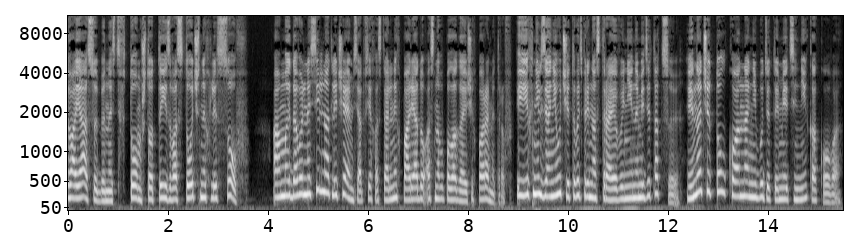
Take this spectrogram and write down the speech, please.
Твоя особенность в том, что ты из восточных лесов, а мы довольно сильно отличаемся от всех остальных по ряду основополагающих параметров. И их нельзя не учитывать при настраивании на медитацию, иначе толку она не будет иметь никакого.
